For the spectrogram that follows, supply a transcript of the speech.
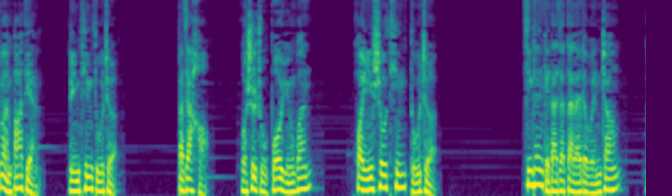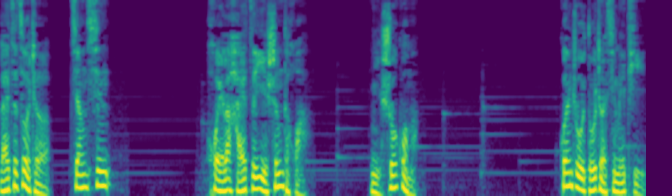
晚八点，聆听读者。大家好，我是主播云湾，欢迎收听读者。今天给大家带来的文章来自作者江心。毁了孩子一生的话，你说过吗？关注读者新媒体，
